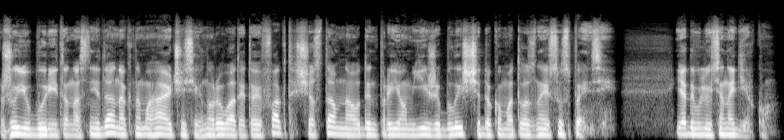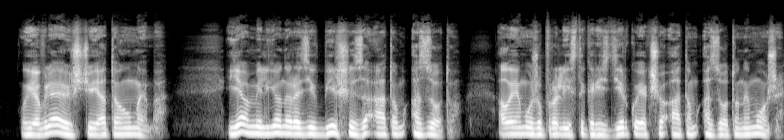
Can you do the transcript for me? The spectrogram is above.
Жую буріто на сніданок, намагаючись ігнорувати той факт, що став на один прийом їжі ближче до коматозної суспенсії. Я дивлюся на дірку. Уявляю, що я таумеба. Я в мільйони разів більший за атом азоту, але я можу пролізти крізь дірку, якщо атом азоту не може.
